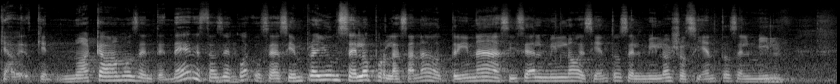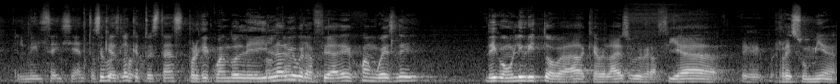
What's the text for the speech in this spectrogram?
Que, a ver, que no acabamos de entender, ¿estás de acuerdo? O sea, siempre hay un celo por la sana doctrina, así sea el 1900, el 1800, el 1000, el 1600, ¿qué es lo que tú estás... Porque cuando leí la biografía de Juan Wesley, digo, un librito ¿verdad? que habla de su biografía eh, resumida.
